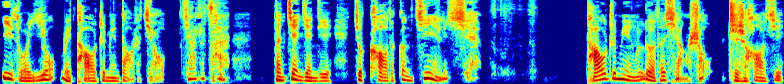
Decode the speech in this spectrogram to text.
一左一右为陶之明倒着酒，夹着菜，但渐渐地就靠得更近了一些。陶之命乐得享受。只是好奇，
